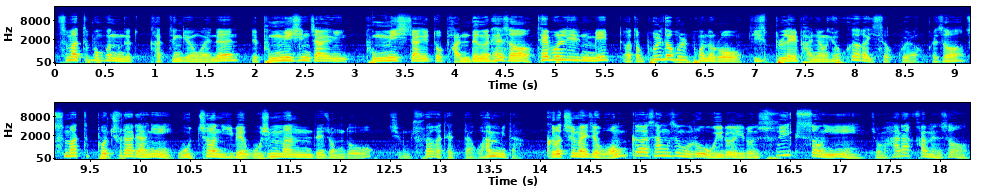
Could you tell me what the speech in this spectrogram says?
스마트폰 같은 경우에는 북미 시장이 북미 시장이 또 반등을 해서 태블릿 및 어떤 폴더블 폰으로 디스플레이 반영 효과가 있었고요. 그래서 스마트폰 출하량이 5,250만 대 정도 지금 출하가 됐다고 합니다. 그렇지만 이제 원가 상승으로 오히려 이런 수익성이 좀 하락하면서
